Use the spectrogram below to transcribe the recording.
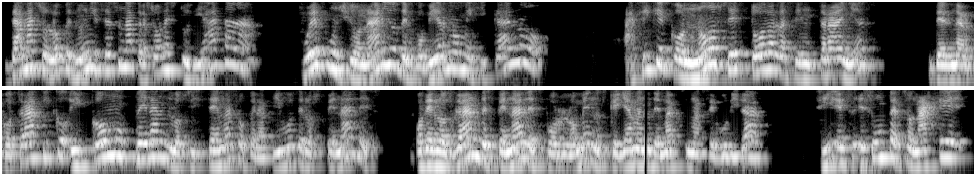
Damaso López Núñez es una persona estudiada, fue funcionario del gobierno mexicano, así que conoce todas las entrañas del narcotráfico y cómo operan los sistemas operativos de los penales, o de los grandes penales, por lo menos, que llaman de máxima seguridad. Sí, es, es un personaje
